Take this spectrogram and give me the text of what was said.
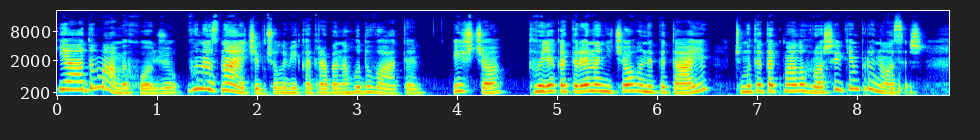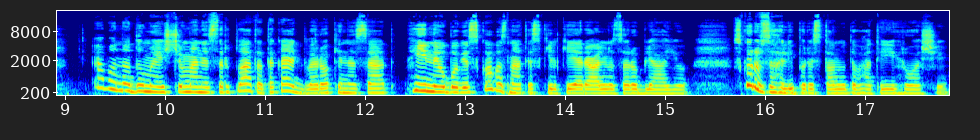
Я до мами ходжу. Вона знає, чим чоловіка треба нагодувати. І що? Твоя Катерина нічого не питає, чому ти так мало грошей в дім приносиш? А вона думає, що в мене зарплата така, як два роки назад, і не обов'язково знати, скільки я реально заробляю. Скоро взагалі перестану давати їй гроші.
